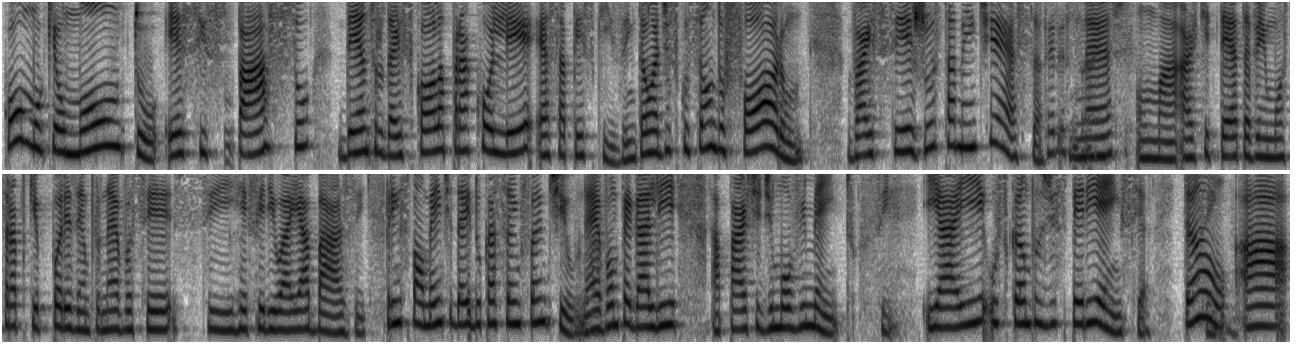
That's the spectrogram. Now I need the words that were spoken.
como que eu monto esse espaço dentro da escola para acolher essa pesquisa. Então, a discussão do fórum vai ser justamente essa. Interessante. Né? Uma arquiteta vem mostrar, porque, por exemplo, né, você se referiu aí à base, principalmente da educação infantil, né? Vamos pegar ali a parte de movimento. Sim. E aí os campos de experiência. Então, a,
